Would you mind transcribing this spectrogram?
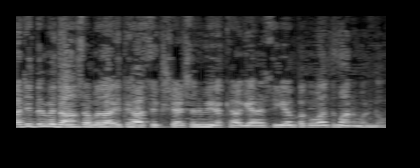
ਅੱਜ ਇਧਰ ਵਿਧਾਨ ਸਭਾ ਦਾ ਇਤਿਹਾਸਿਕ ਸੈਸ਼ਨ ਵੀ ਰੱਖਿਆ ਗਿਆ ਹੈ ਸੀਐਮ ਭਗਵੰਤ ਮਾਨ ਵੱਲੋਂ।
